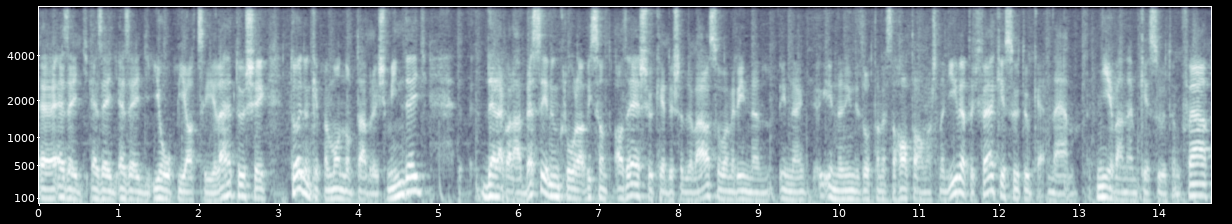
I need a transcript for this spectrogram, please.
ez egy, ez egy, ez egy jó piaci lehetőség. Tulajdonképpen mondom tábra is mindegy, de legalább beszélünk róla, viszont az első kérdésedre válaszolva, mert innen, innen, innen indítottam ezt a hatalmas nagy ívet, hogy felkészültünk-e? Nem. Nyilván nem készültünk fel.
